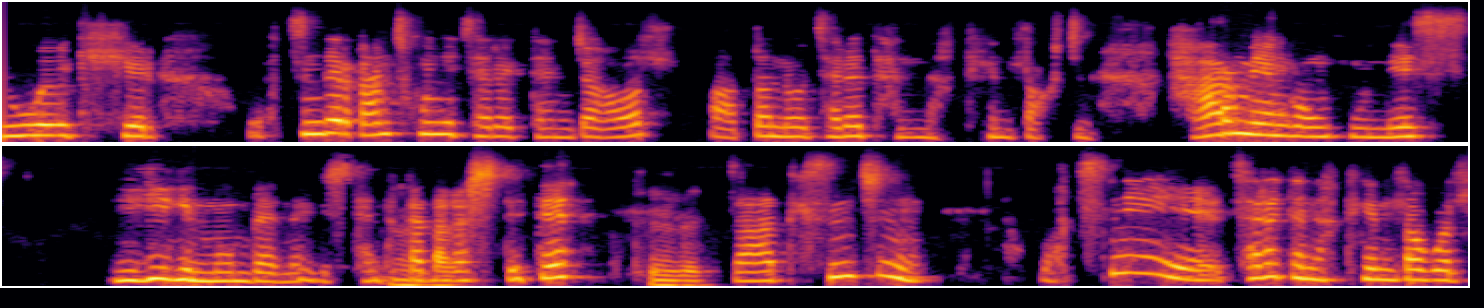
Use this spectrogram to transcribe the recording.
юу вэ гэхээр утсан дээр ганц хүний царайг таньж байгаа бол одоо нөгөө царай таних технологич нь хар мянган хүнээс нэгийг нь мөн байна гэж таних гээд байгаа шүү дээ тий. За тэгсэн чинь утасны царай таних технологи бол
